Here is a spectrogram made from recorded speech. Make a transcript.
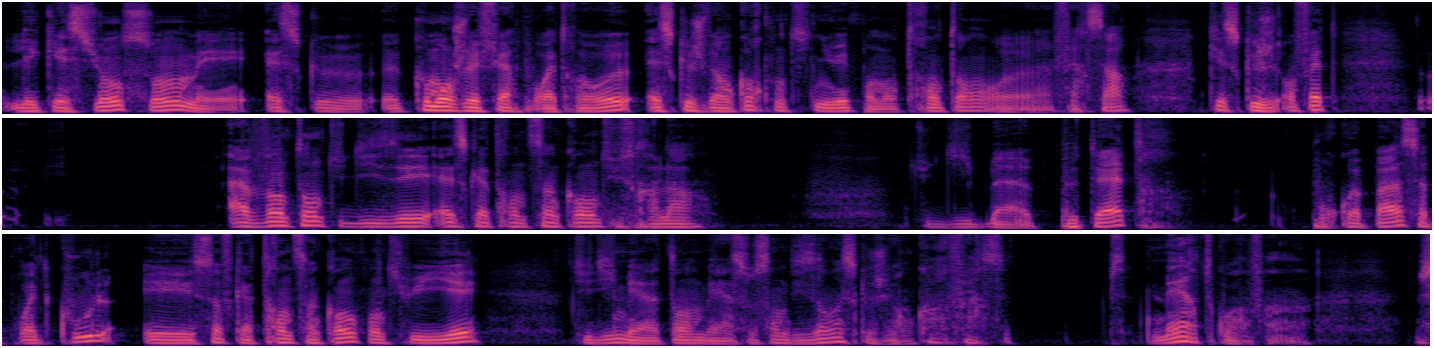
Les questions sont, mais est-ce que comment je vais faire pour être heureux? Est-ce que je vais encore continuer pendant 30 ans à faire ça? Qu'est-ce que en fait, à 20 ans, tu disais, est-ce qu'à 35 ans, tu seras là? Tu te dis bah, peut-être, pourquoi pas, ça pourrait être cool. Et sauf qu'à 35 ans, quand tu y es, tu dis mais attends, mais à 70 ans, est-ce que je vais encore faire cette, merde quoi? Enfin,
